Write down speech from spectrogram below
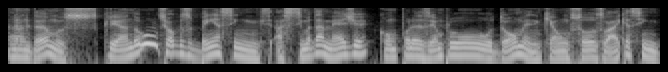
andamos criando uns jogos bem assim, acima da média, como por exemplo o Domen, que é um Souls-like assim,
